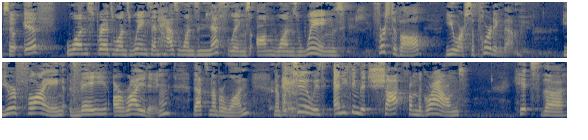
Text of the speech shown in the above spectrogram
So if one spreads one's wings and has one's nestlings on one's wings, first of all, you are supporting them. You're flying, they are riding. That's number one. Number two is anything that's shot from the ground hits the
